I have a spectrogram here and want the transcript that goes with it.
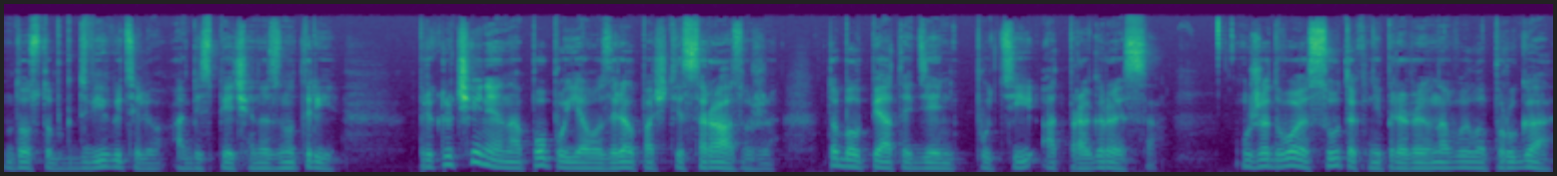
Доступ к двигателю обеспечен изнутри. Приключения на попу я узрел почти сразу же. То был пятый день пути от прогресса. Уже двое суток непрерывно выла пруга,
